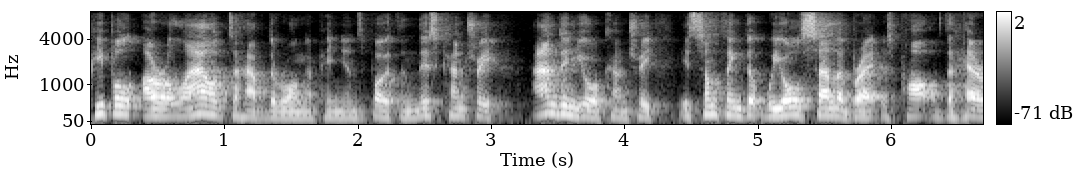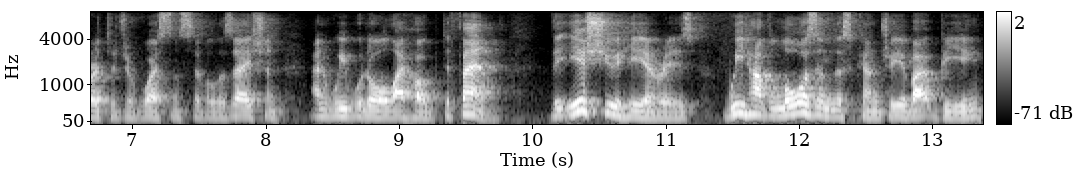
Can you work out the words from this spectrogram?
People are allowed to have the wrong opinions, both in this country and in your country It's something that we all celebrate as part of the heritage of Western civilization, and we would all, I hope, defend. The issue here is we have laws in this country about being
